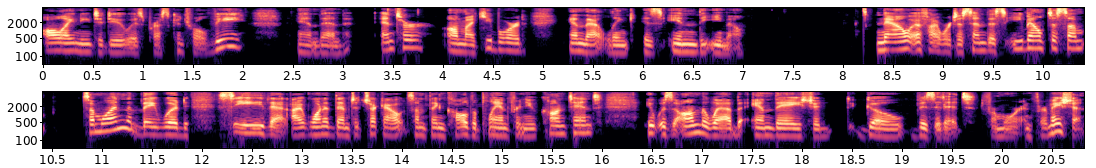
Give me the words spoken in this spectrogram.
all I need to do is press Control V and then enter on my keyboard, and that link is in the email. Now, if I were to send this email to some someone, they would see that I wanted them to check out something called a plan for new content. It was on the web and they should go visit it for more information.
